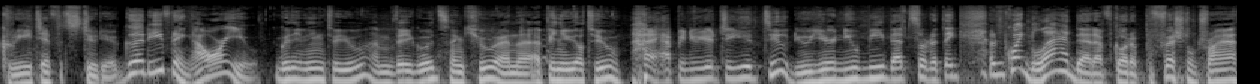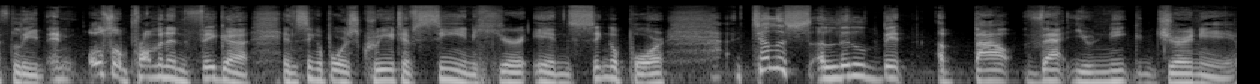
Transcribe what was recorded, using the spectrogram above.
Creative Studio. Good evening. How are you? Good evening to you. I'm very good, thank you, and uh, happy New Year to you. Happy New Year to you too. New year, new me, that sort of thing. I'm quite glad that I've got a professional triathlete and also a prominent figure in Singapore's creative scene here in Singapore. Tell us a little bit about that unique journey.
